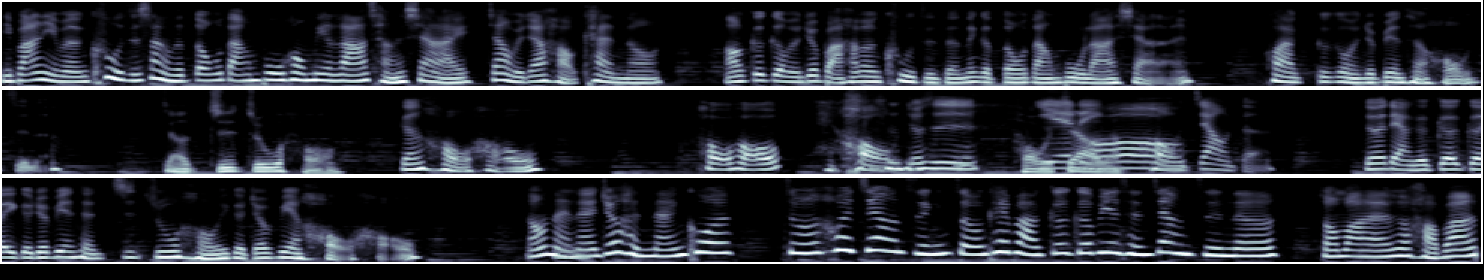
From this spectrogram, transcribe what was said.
你把你们裤子上的兜裆布后面拉长下来，这样比较好看哦。”然后哥哥们就把他们裤子的那个兜裆布拉下来。后来哥哥们就变成猴子了，叫蜘蛛猴，跟吼猴，吼猴，吼就是 耶铃吼叫的。就是两个哥哥，一个就变成蜘蛛猴，一个就变吼猴。然后奶奶就很难过，嗯、怎么会这样子？你怎么可以把哥哥变成这样子呢？双胞胎说：“好吧，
